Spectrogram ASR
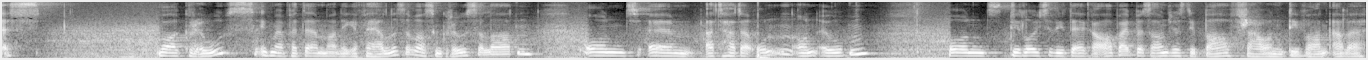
es war groß, ich meine, für damalige Verhältnisse war es ein großer Laden. Und ähm, es hatte unten und oben. Und die Leute, die da gearbeitet haben, besonders die Barfrauen, die waren alle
